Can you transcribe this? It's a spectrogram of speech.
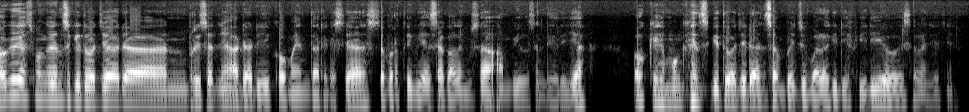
Oke guys mungkin segitu aja dan presetnya ada di komentar guys ya. Seperti biasa kalian bisa ambil sendiri ya. Oke mungkin segitu aja dan sampai jumpa lagi di video selanjutnya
